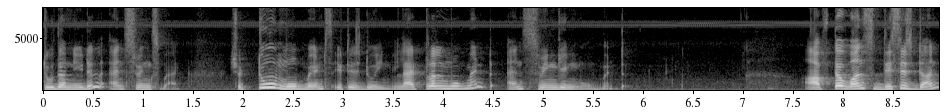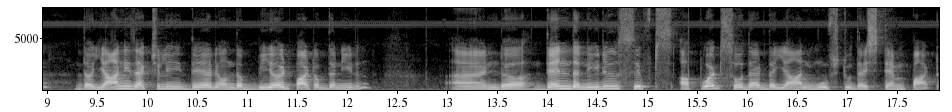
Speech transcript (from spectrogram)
to the needle and swings back. So, two movements it is doing lateral movement and swinging movement. After once this is done the yarn is actually there on the beard part of the needle and uh, then the needle shifts upward so that the yarn moves to the stem part.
